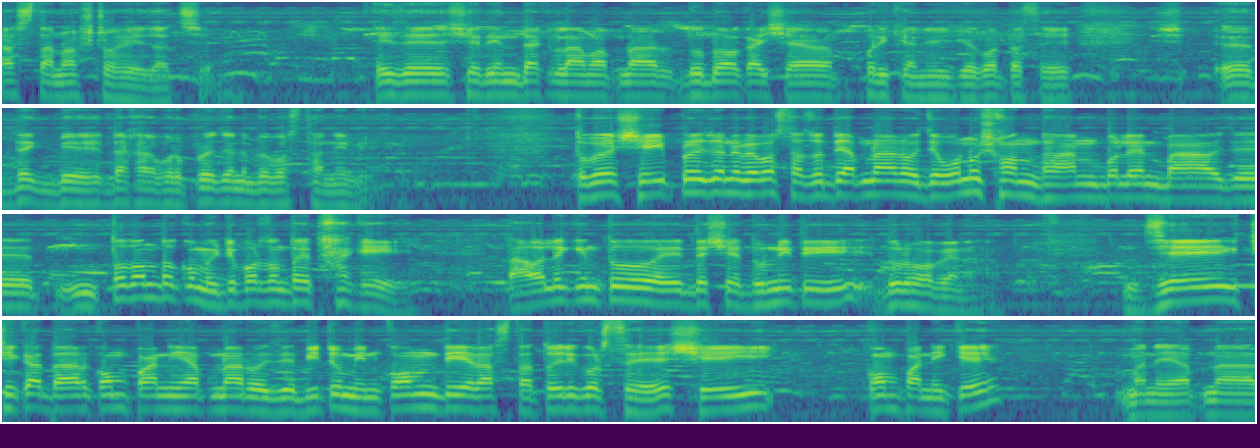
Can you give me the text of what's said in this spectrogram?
রাস্তা নষ্ট হয়ে যাচ্ছে। এই যে সেদিন দেখলাম আপনার দুদক আইসা পরীক্ষা নিরীক্ষা করতেছে দেখবে, দেখার পরে প্রয়োজনীয় ব্যবস্থা নেবে। তবে সেই প্রয়োজনীয় ব্যবস্থা যদি আপনার ওই যে অনুসন্ধান বলেন বা ওই যে তদন্ত কমিটি পর্যন্ত থাকে, তাহলে কিন্তু এই দেশে দুর্নীতি দূর হবে না। যেই ঠিকাদার কোম্পানি আপনার ওই যে ভিটামিন কম দিয়ে রাস্তা তৈরি করছে, সেই কোম্পানিকে মানে আপনার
